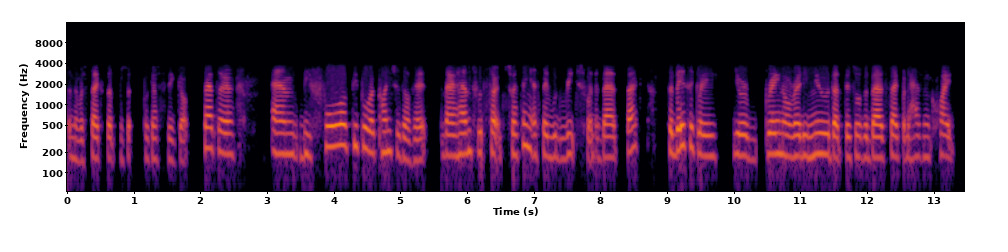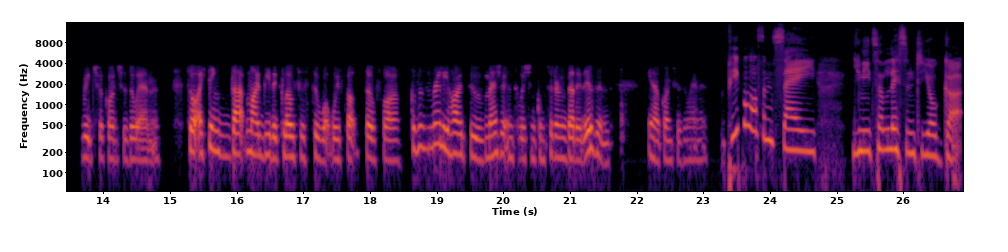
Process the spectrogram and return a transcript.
and there were stacks that progressively got better. And before people were conscious of it, their hands would start sweating as they would reach for the bad stack. So basically, your brain already knew that this was a bad stack, but it hasn't quite reached your conscious awareness. So I think that might be the closest to what we've got so far, because it's really hard to measure intuition considering that it isn't, you know, conscious awareness. People often say you need to listen to your gut.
